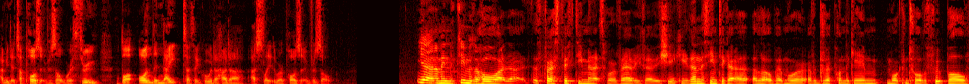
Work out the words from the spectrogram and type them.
I mean, it's a positive result. We're through, but on the night, I think we would have had a, a slightly more positive result. Yeah, I mean, the team as a whole, uh, the first 15 minutes were very, very shaky. Then they seemed to get a, a little bit more of a grip on the game, more control of the football.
